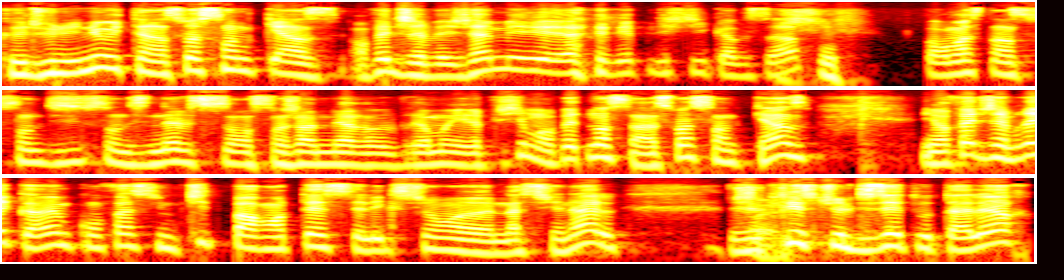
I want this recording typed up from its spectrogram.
que Juninho était un 75. En fait, j'avais jamais réfléchi comme ça. Pour moi, c'est un 78, 79 sans, sans jamais vraiment y réfléchir. Mais en fait, non, c'est un 75. Et en fait, j'aimerais quand même qu'on fasse une petite parenthèse sélection euh, nationale. J'ai ouais. tu le disais tout à l'heure,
